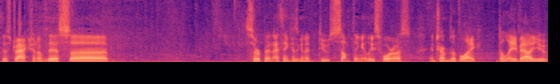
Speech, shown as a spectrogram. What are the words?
Distraction of this uh, Serpent, I think, is going to do something at least for us in terms of like delay value.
